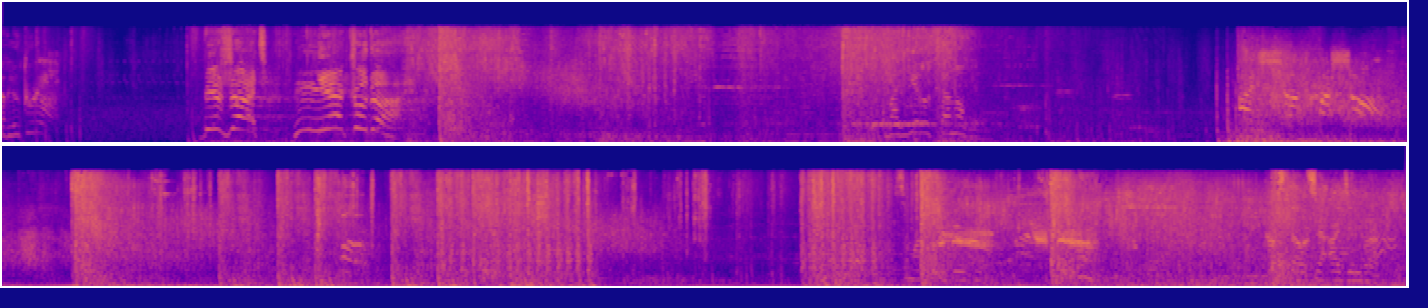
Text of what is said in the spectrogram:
Ставлю турель. Бежать некуда! Барьер установлен. Самозванка убита. Остался один враг.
